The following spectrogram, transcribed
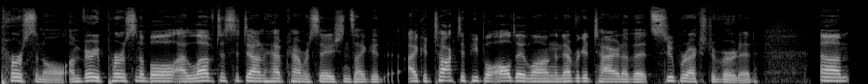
personal. I'm very personable. I love to sit down and have conversations. I could I could talk to people all day long and never get tired of it. Super extroverted. Um,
